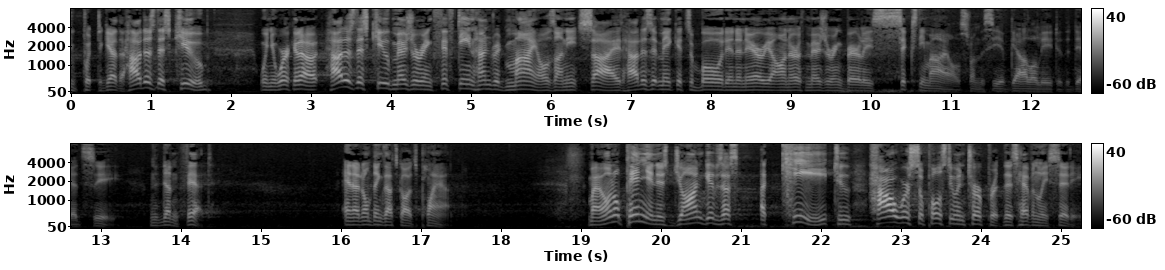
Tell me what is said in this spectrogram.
to put together. How does this cube, when you work it out, how does this cube measuring 1,500 miles on each side, how does it make its abode in an area on earth measuring barely 60 miles from the Sea of Galilee to the Dead Sea? And it doesn't fit. And I don't think that's God's plan. My own opinion is John gives us a key to how we're supposed to interpret this heavenly city.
